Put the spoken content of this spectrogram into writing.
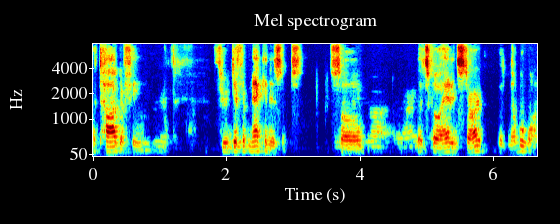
autophagy through different mechanisms. So let's go ahead and start with number one.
